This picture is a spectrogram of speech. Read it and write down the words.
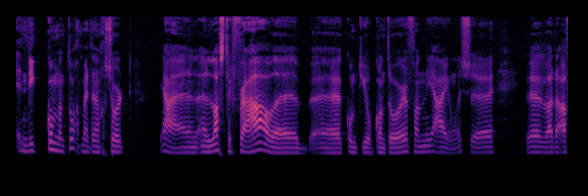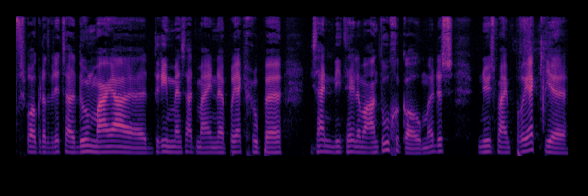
En die komt dan toch met een soort, ja, een, lastig verhaal eh, eh, komt hij op kantoor. Van, ja jongens, we hadden afgesproken dat we dit zouden doen, maar ja, drie mensen uit mijn projectgroep, eh, die zijn er niet helemaal aan toegekomen. Dus nu is mijn projectje,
